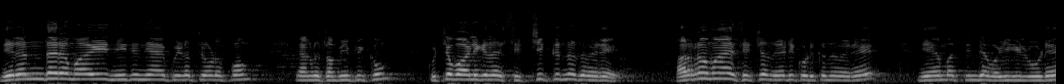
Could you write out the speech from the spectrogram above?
നിരന്തരമായി നീതിന്യായ പീഠത്തോടൊപ്പം ഞങ്ങൾ സമീപിക്കും. കുറ്റവാളികളെ ശിക്ഷിക്കുന്നതുവരെ അർഹമായ ശിക്ഷ നേടിക്കൊടുക്കുന്നവരെ നിയമത്തിന്റെ വഴിയിലൂടെ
